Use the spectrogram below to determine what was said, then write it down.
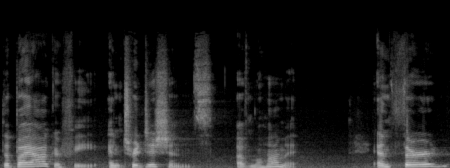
the biography and traditions of Muhammad. And third,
